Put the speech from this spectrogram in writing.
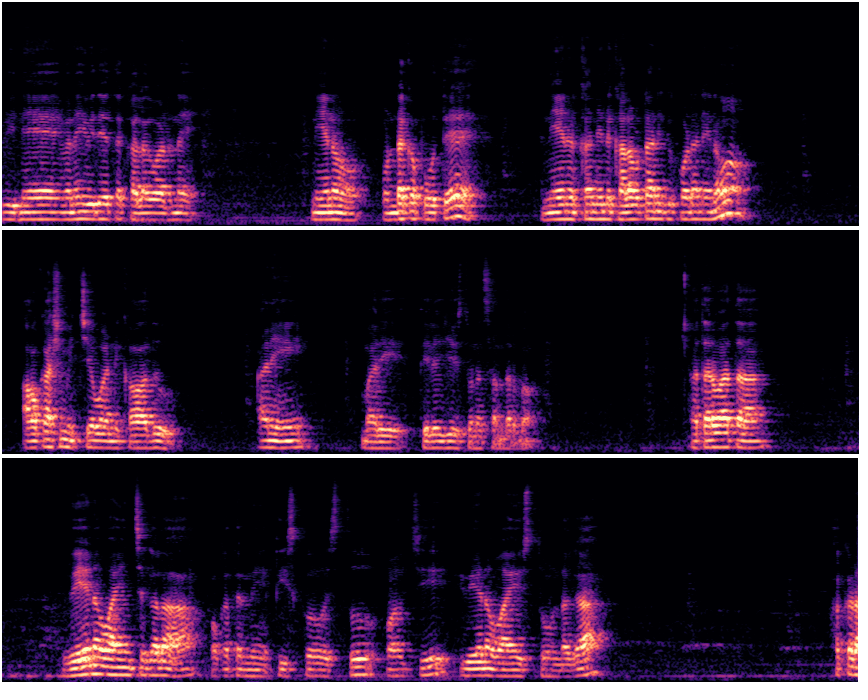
వినే వినయ విధేయత కలవాడనై. నేను ఉండకపోతే నేను నిన్ను కలవటానికి కూడా నేను అవకాశం ఇచ్చేవాడిని కాదు అని మరి తెలియజేస్తున్న సందర్భం. ఆ తర్వాత వీణ వాయించగల ఒకతన్ని తీసుకువస్తూ వచ్చి వీణ వాయిస్తూ ఉండగా అక్కడ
